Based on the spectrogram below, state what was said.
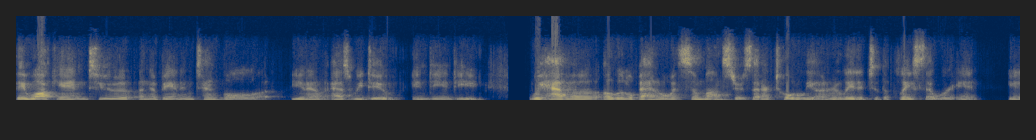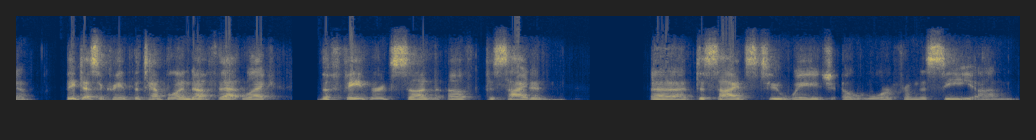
they walk into an abandoned temple, you know, as we do in D and D, we have a, a little battle with some monsters that are totally unrelated to the place that we're in. You know, they desecrate the temple enough that like the favored son of Poseidon uh, decides to wage a war from the sea on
